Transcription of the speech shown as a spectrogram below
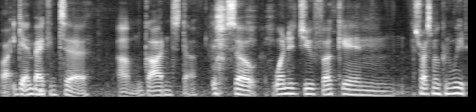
all right, getting back into um God and stuff. So, when did you fucking start smoking weed?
